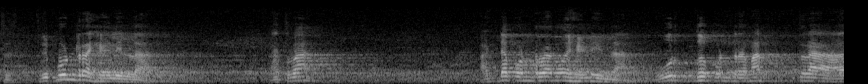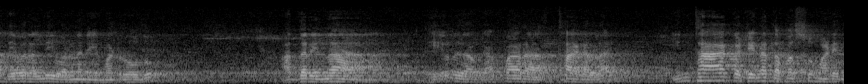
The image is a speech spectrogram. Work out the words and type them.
ತ್ರಿ- ತ್ರಿಪುಂಡ್ರ ಹೇಳಿಲ್ಲ. ಅಥವಾ ಅಡ್ಡಪುಂಡ್ರನೂ ಹೇಳಿಲ್ಲ ಊರ್ಧ್ವ ಪುಂಡ್ರ ಮಾತ್ರ ದೇವರಲ್ಲಿ ವರ್ಣನೆ ಮಾಡಿರೋದು. ಆದ್ದರಿಂದ ದೇವರ ವ್ಯಾಪಾರ ಅರ್ಥ ಆಗಲ್ಲ. ಇಂಥ ಕಠಿಣ ತಪಸ್ಸು ಮಾಡಿದ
